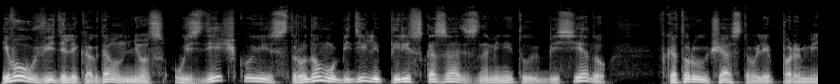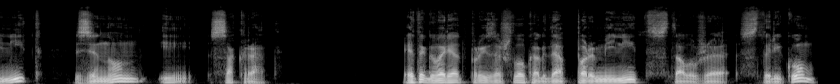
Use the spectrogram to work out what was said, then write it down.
Его увидели, когда он нес уздечку, и с трудом убедили пересказать знаменитую беседу, в которой участвовали Парменид, Зенон и Сократ. Это, говорят, произошло, когда Парменид стал уже стариком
